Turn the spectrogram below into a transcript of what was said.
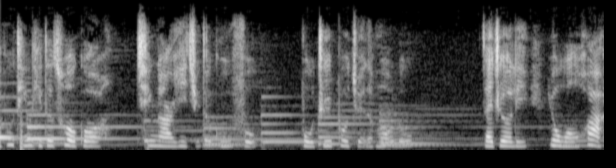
不停蹄的错过，轻而易举的辜负，不知不觉的陌路。在这里，用文化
